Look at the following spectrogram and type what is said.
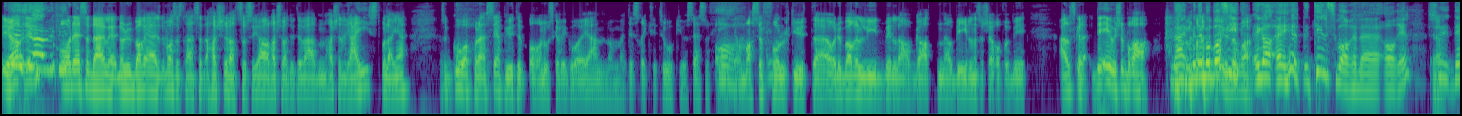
Ja, Det er det, jævlig fint. og det er så deilig. Når du bare er, var så stresset, har ikke vært sosial, har ikke vært ute i verden, har ikke reist på lenge. Så gå på den, se på YouTube. Å, nå skal vi gå igjennom et distrikt i Tokyo. Se så fint det er, masse folk ute. Og det er bare lydbilder av gatene og bilene som kjører forbi. Elsker det. Det er jo ikke bra. Nei, men jeg må bare si. Jeg har eh, helt tilsvarende, Arild. Så Ja. det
